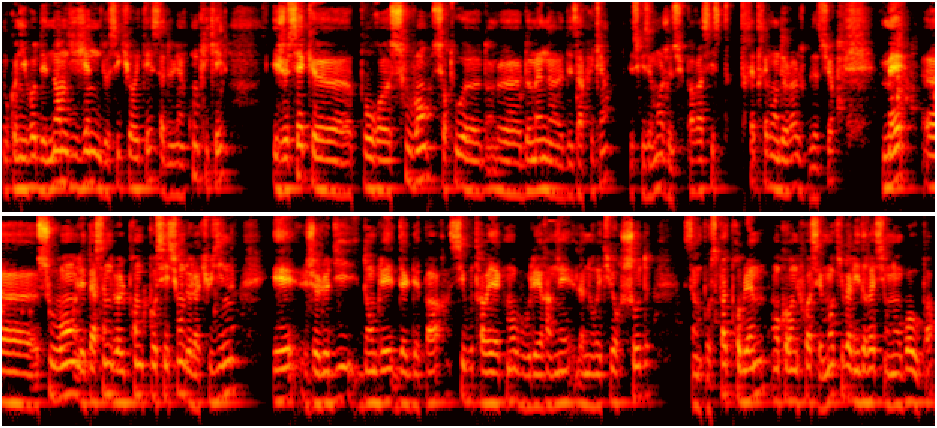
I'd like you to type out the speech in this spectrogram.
Donc au niveau des normes d'hygiène, de sécurité, ça devient compliqué. Et je sais que pour souvent, surtout dans le domaine des Africains, excusez-moi, je ne suis pas raciste, très très loin de là, je vous assure, mais euh, souvent les personnes veulent prendre possession de la cuisine et je le dis d'emblée dès le départ, si vous travaillez avec moi, vous voulez ramener la nourriture chaude, ça ne me pose pas de problème. Encore une fois, c'est moi qui validerai si on envoie ou pas.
